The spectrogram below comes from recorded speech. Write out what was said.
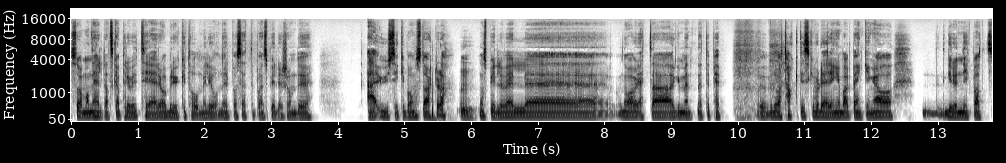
Så om man i hele tatt skal prioritere å bruke 12 millioner på å sette på en spiller som du er usikker på om starter, da. Nå spiller vel eh, Nå var vel et av argumentene til Pep Det var taktiske vurderinger bak benkinga, og grunnen gikk på at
